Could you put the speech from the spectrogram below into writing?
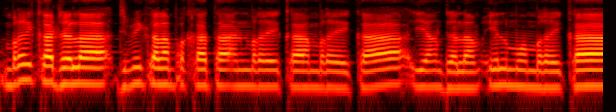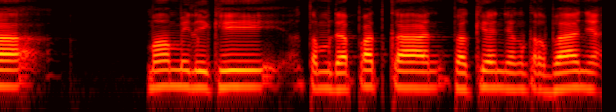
mereka adalah demikianlah perkataan mereka-mereka yang dalam ilmu mereka memiliki atau mendapatkan bagian yang terbanyak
